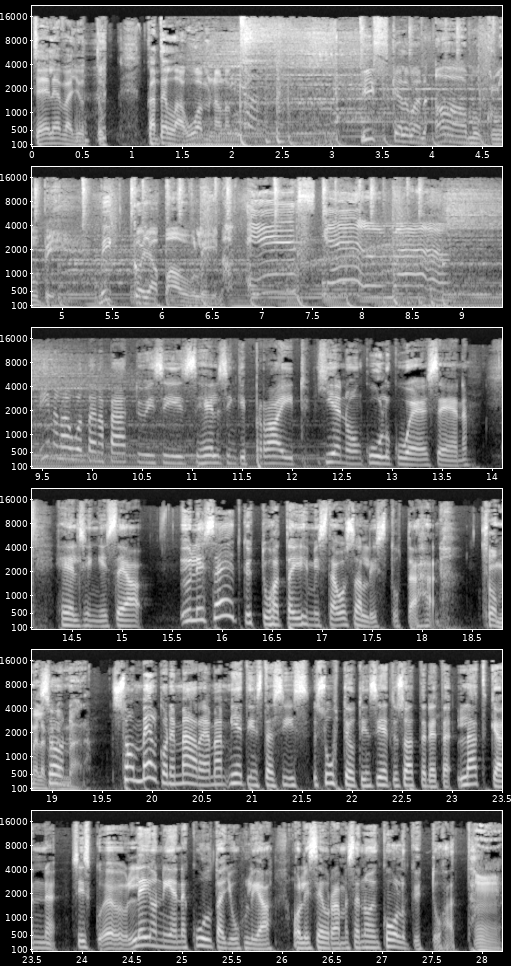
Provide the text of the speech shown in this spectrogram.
selvä juttu. Katellaan huomenna lopussa. Iskelmän aamuklubi. Mikko ja Pauliina. Viime lauantaina päättyi siis Helsinki Pride hienoon kulkueeseen Helsingissä ja yli 70 000 ihmistä osallistui tähän. Se on melkoinen määrä. Se on melkoinen määrä ja mä mietin sitä siis, suhteutin siihen, että jos ajattelee, että Lätkän, siis äh, Leijonien kultajuhlia oli seuraamassa noin 30 000. Mm.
